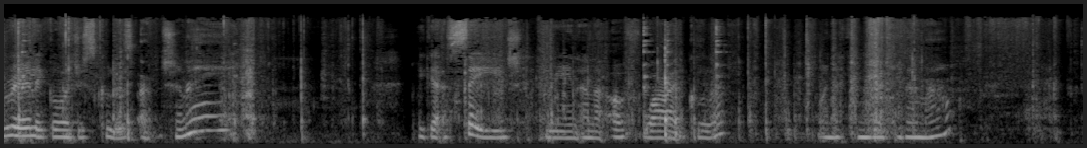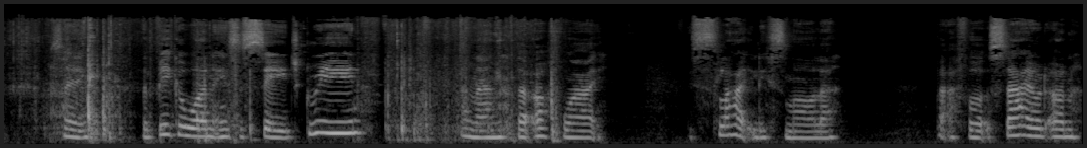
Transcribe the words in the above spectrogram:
Really gorgeous colours actually. You get a sage green and an off-white colour when I can get them out. So the bigger one is a sage green and then the off-white is slightly smaller but I thought styled on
